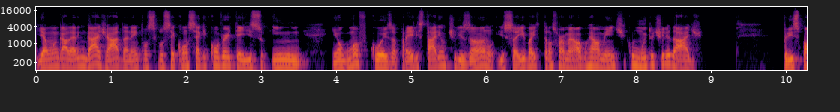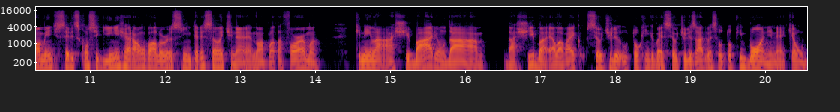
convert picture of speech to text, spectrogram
e é, uma galera engajada, né? Então, se você consegue converter isso em, em alguma coisa para eles estarem utilizando, isso aí vai transformar algo realmente com muita utilidade. Principalmente se eles conseguirem gerar um valor assim interessante, né? Numa plataforma que nem lá a Shibarium da, da Shiba, ela vai ser o token que vai ser utilizado vai ser o token Boni, né? Que é o,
